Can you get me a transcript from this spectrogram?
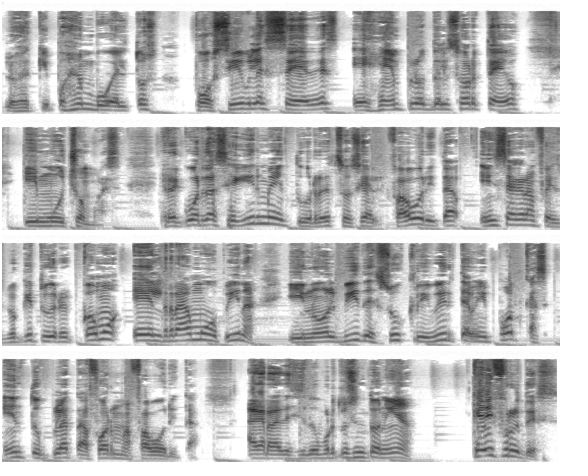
los equipos envueltos, posibles sedes, ejemplos del sorteo y mucho más. Recuerda seguirme en tu red social favorita, Instagram, Facebook y Twitter como El Ramo Opina y no olvides suscribirte a mi podcast en tu plataforma favorita. Agradecido por tu sintonía. Que disfrutes.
